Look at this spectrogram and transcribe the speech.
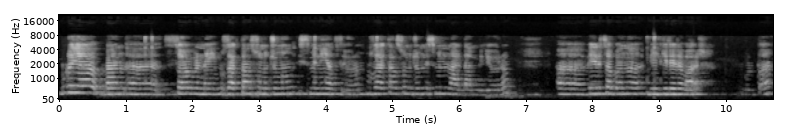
Buraya ben e, server name, uzaktan sunucumun ismini yazıyorum. Uzaktan sunucumun ismini nereden biliyorum? E, veri tabanı bilgileri var burada.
